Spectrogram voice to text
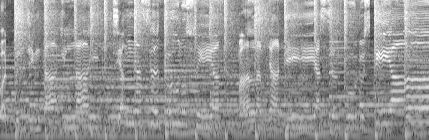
Buat pecinta ilahi Siangnya setulus siang. Malamnya dia sekudus kiam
